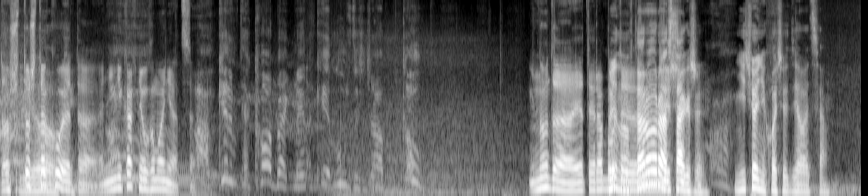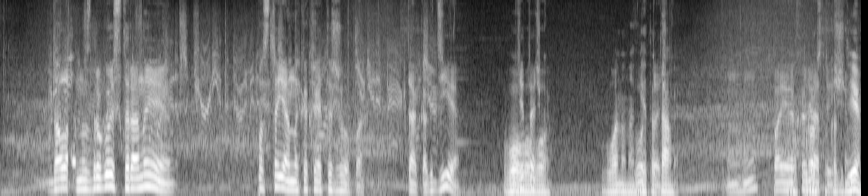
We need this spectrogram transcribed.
Да что ж такое-то? Они никак не угомонятся. Ну да, этой работы... блин, он второй раз так же. Ничего не хочет делать сам. Да ладно, с другой стороны, постоянно какая-то жопа. Так, а где? Во, Где во, тачка? во. Вон она, Вот где-то там. Угу. Поехали, Вопрос только отыщем. где?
